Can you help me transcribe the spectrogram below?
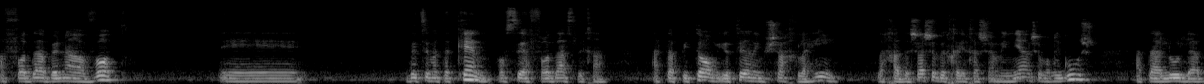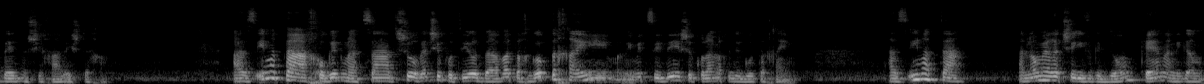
הפרדה בין האהבות, אה, בעצם אתה כן עושה הפרדה, סליחה, אתה פתאום יותר נמשך להיא, לחדשה שבחייך, שם עניין, שם ריגוש, אתה עלול לאבד משיכה לאשתך. אז אם אתה חוגג מהצד, שוב, אין שיפוטיות באהבה, תחגוג את החיים, אני מצידי שכולם יחגגו את החיים. אז אם אתה, אני לא אומרת שיבגדו, כן? אני גם,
